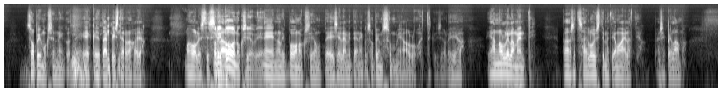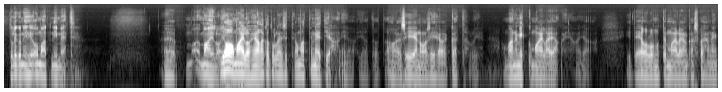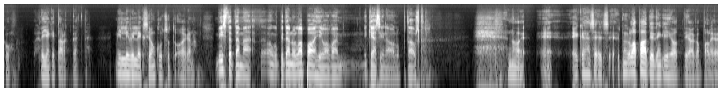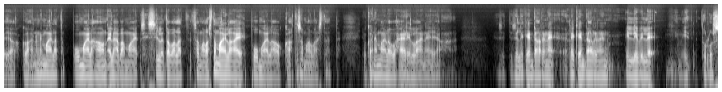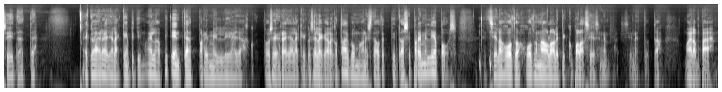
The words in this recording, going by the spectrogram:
sopimuksen, niin kuin, että ehkä jotain pisterahoja mahdollisesti. Oli bonuksia on, vielä. Niin, oli bonuksia, mutta ei siellä mitään niin sopimussummia ollut. Että kyllä se oli ihan, ihan nollilla menti. Pääset sai luistimet ja mailat ja pääsi pelaamaan. Tuliko niihin omat nimet? Ma- mailoihin? Joo, mailoihin alkoi tulee sitten omat nimet ja, ja, ja tota, ja hienoa siihen aikaan, että oli oma nimikko maila ja, ja, ja itse ollut noiden mailojen kanssa vähän niin kuin liiankin tarkka, että millivilleksi on kutsuttu aikana. Mistä tämä, onko pitänyt lapaa hioa vai mikä siinä on ollut taustalla? No e, eiköhän se, se no lapaa tietenkin hiotti aika paljon ja kun aina ne mailat, puumailahan on elävä maila, siis sillä tavalla, että samanlaista mailaa ei puumailla ole kahta samanlaista, että jokainen maila on vähän erilainen ja, sitten se legendaarinen, legendaarinen Milliville nimi tullut siitä, että Eka erän jälkeen piti mailaa pitentää pari milliä ja toisen erän jälkeen, kun selkä alkoi taipumaan, niin sitä otettiin taas se pari milliä pois. Et siellä huolto, huoltonaula oli pikkupalasia sinne, sinne tota, mailan päähän.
